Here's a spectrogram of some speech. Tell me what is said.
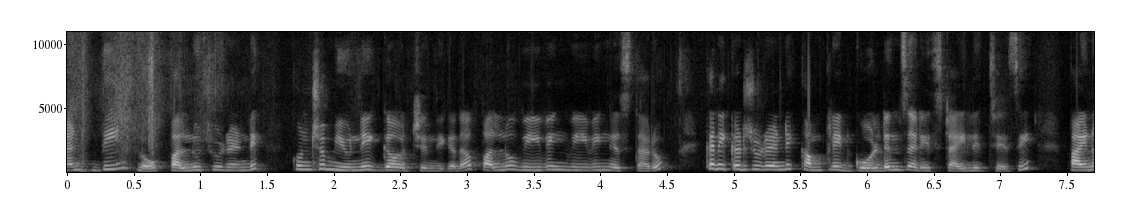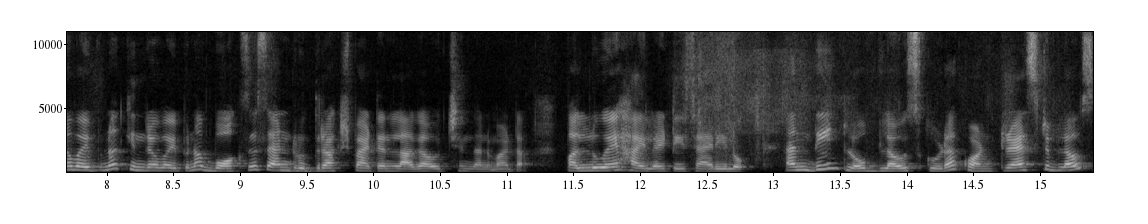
అండ్ దీంట్లో పళ్ళు చూడండి కొంచెం యూనిక్గా వచ్చింది కదా. పళ్ళు వీవింగ్ వీవింగ్ ఇస్తారు. కానీ ఇక్కడ చూడండి కంప్లీట్ గోల్డెన్ సరీ స్టైల్ ఇచ్చేసి పైన వైపున కింద వైపున బాక్సెస్ అండ్ రుద్రాక్ష ప్యాటర్న్ లాగా వచ్చిందనమాట పళ్ళువే హైలైట్ ఈ శారీలో అండ్ దీంట్లో బ్లౌజ్ కూడా కాంట్రాస్ట్ బ్లౌజ్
